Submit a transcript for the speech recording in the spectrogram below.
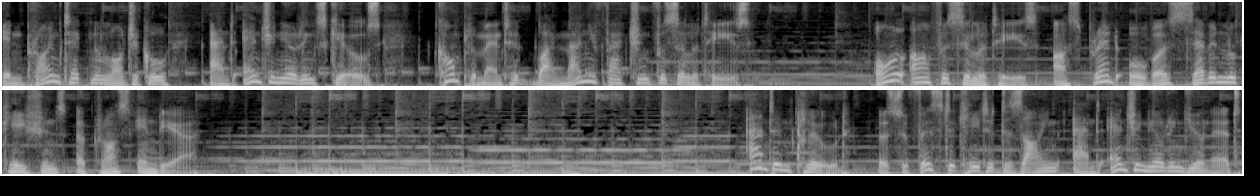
in prime technological and engineering skills complemented by manufacturing facilities. All our facilities are spread over seven locations across India and include a sophisticated design and engineering unit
